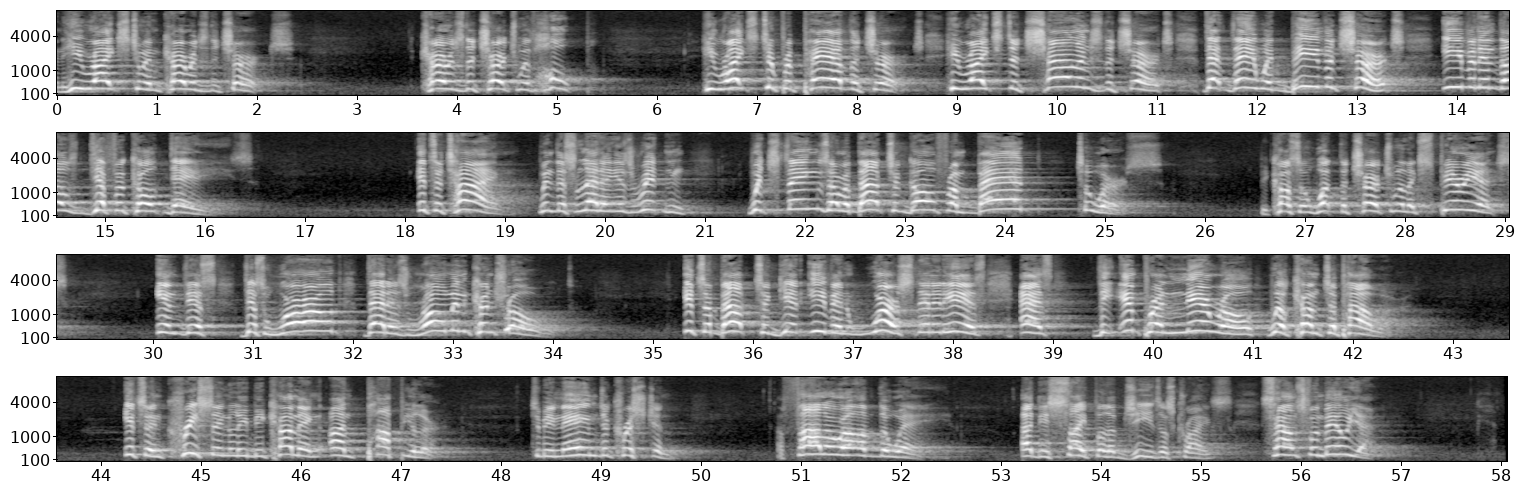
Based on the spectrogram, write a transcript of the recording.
And he writes to encourage the church, encourage the church with hope he writes to prepare the church. He writes to challenge the church that they would be the church even in those difficult days. It's a time when this letter is written, which things are about to go from bad to worse because of what the church will experience in this, this world that is Roman controlled. It's about to get even worse than it is as the Emperor Nero will come to power. It's increasingly becoming unpopular to be named a Christian, a follower of the way, a disciple of Jesus Christ. Sounds familiar.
